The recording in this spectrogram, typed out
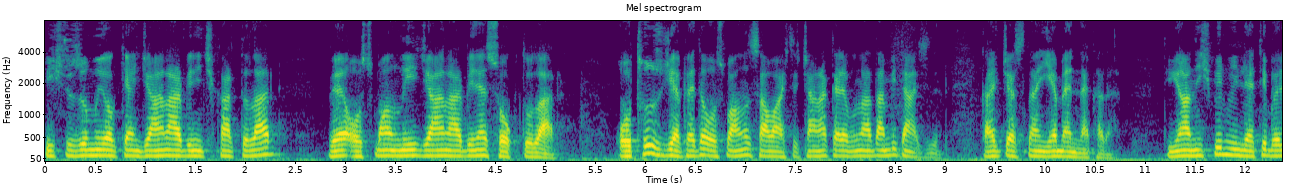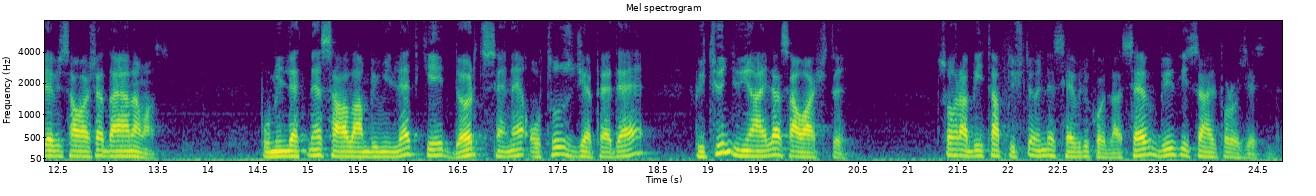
Hiç lüzumu yokken Cihan Harbi'ni çıkarttılar ve Osmanlı'yı Cihan Harbi'ne soktular. 30 cephede Osmanlı savaştı. Çanakkale bunlardan bir tanesidir. Galicia'sından Yemen'e kadar. Dünyanın hiçbir milleti böyle bir savaşa dayanamaz. Bu millet ne sağlam bir millet ki 4 sene 30 cephede bütün dünyayla savaştı. Sonra bir hitap düştü önüne Sevr'i koydular. Sevr Büyük İsrail projesidir.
